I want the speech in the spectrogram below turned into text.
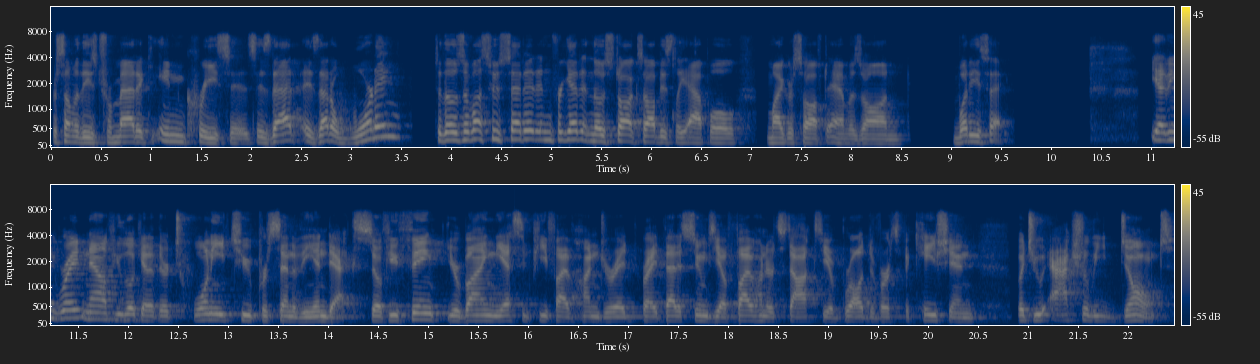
for some of these dramatic increases. Is that is that a warning to those of us who said it and forget it? And those stocks, obviously, Apple, Microsoft, Amazon. What do you say? Yeah, I think right now, if you look at it, they're 22% of the index. So if you think you're buying the S&P 500, right, that assumes you have 500 stocks, you have broad diversification, but you actually don't.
